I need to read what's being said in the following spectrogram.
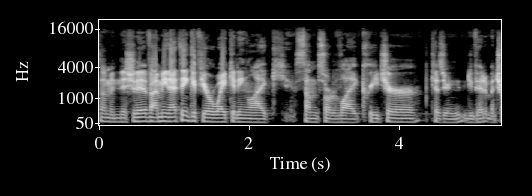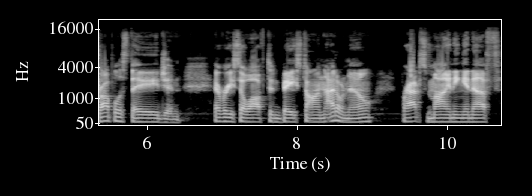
some initiative. I mean, I think if you're awakening like some sort of like creature because you're you've hit a metropolis stage and every so often based on, I don't know, perhaps mining enough,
